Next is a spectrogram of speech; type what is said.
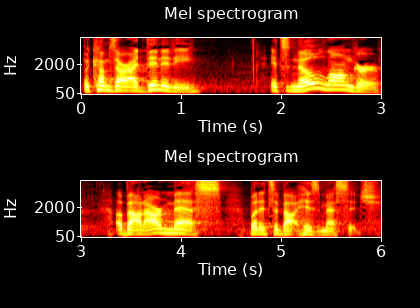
becomes our identity, it's no longer about our mess, but it's about his message.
